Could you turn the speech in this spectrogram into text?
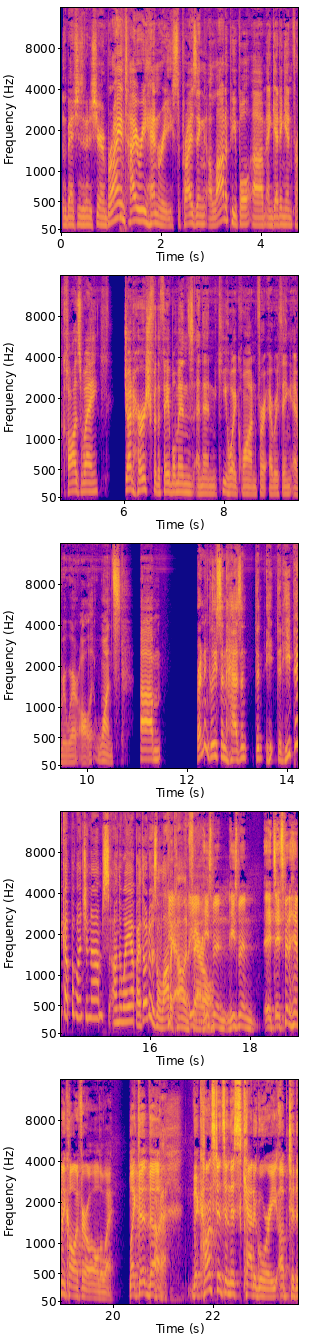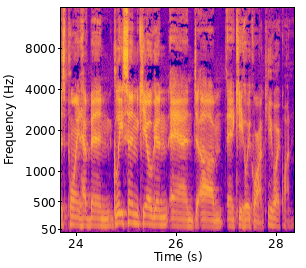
for the Banshees of Inisherin, Brian Tyree Henry, surprising a lot of people um, and getting in for Causeway, Judd Hirsch for the Fabelmans, and then Ke Huy Quan for Everything Everywhere All at Once. Um, Brendan Gleeson hasn't did he did he pick up a bunch of noms on the way up? I thought it was a lot of Colin Farrell. He's been he's been it's it's been him and Colin Farrell all the way. Like the the Okay. the constants in this category up to this point have been Gleeson, Keoghan, and um and Ke Huy Quan. Kihoy Kwan.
